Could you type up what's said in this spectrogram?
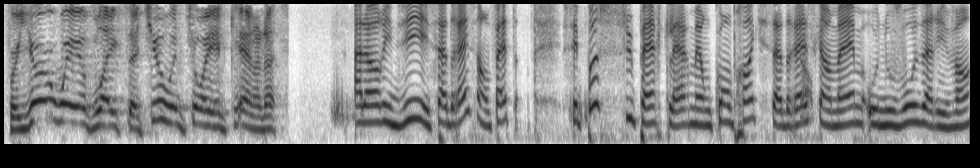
for your way of life that you enjoy in Canada. Alors, il dit, il s'adresse en fait, c'est pas super clair, mais on comprend qu'il s'adresse quand même aux nouveaux arrivants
